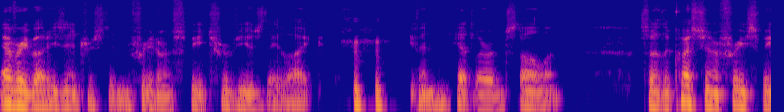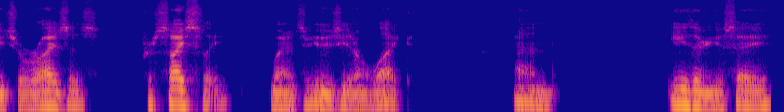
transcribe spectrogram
Everybody's interested in freedom of speech for views they like, even Hitler and Stalin. So the question of free speech arises precisely when it's views you don't like. And either you say,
